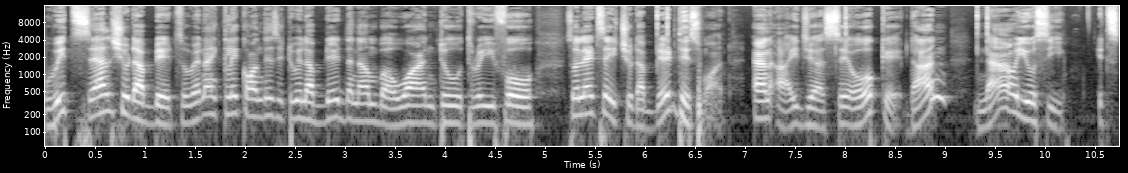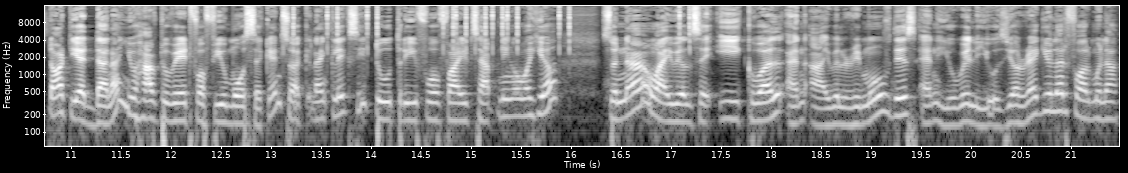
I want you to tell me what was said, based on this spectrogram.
which cell should update. So when I click on this it will update the number 1 2 3 4 so let's say it should update this one. And I just say okay done. Now you see it's not yet done. Huh? you have to wait for a few more seconds. So I, can, I click see 2 3 4 5 it's happening over here. So now I will say equal and I will remove this and you will use your regular formula.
